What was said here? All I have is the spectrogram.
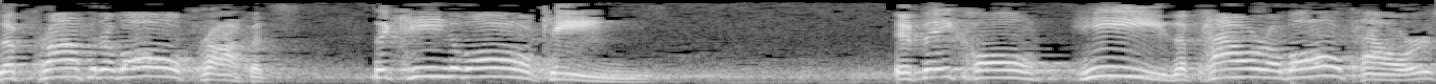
the prophet of all prophets, the king of all kings, if they call He the power of all powers,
